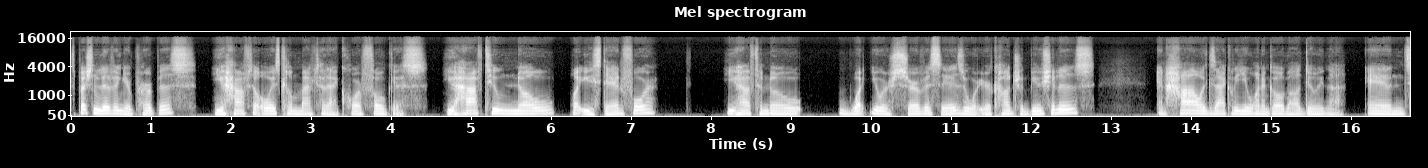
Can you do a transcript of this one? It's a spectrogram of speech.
especially living your purpose, you have to always come back to that core focus. You have to know what you stand for. You have to know what your service is or what your contribution is and how exactly you want to go about doing that. And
